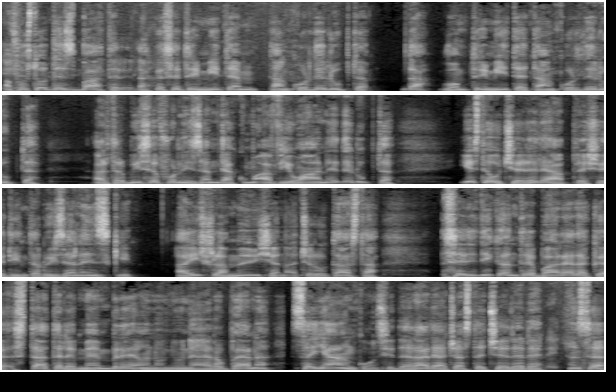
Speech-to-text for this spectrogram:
A fost o dezbatere dacă să trimitem tancuri de luptă. Da, vom trimite tancuri de luptă. Ar trebui să furnizăm de acum avioane de luptă. Este o cerere a președintelui Zelensky. Aici, la München, a cerut asta se ridică întrebarea dacă statele membre în Uniunea Europeană să ia în considerare această cerere. Însă,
